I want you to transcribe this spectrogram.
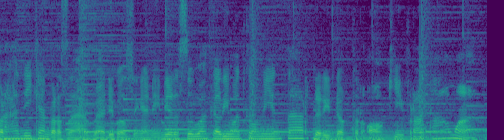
Perhatikan persahabat, di postingan ini ada sebuah kalimat komentar dari Dr. Oki Pratama.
